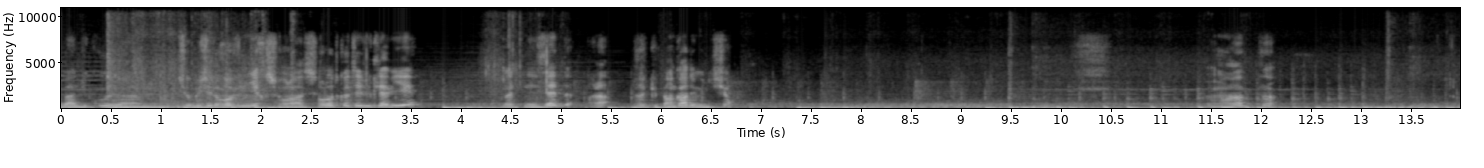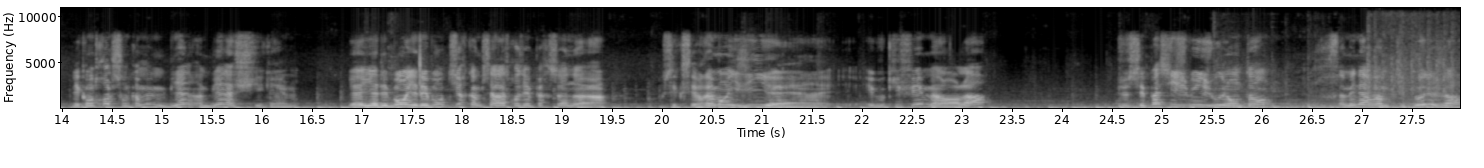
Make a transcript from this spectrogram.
bah, du coup, je suis obligé de revenir sur, sur l'autre côté du clavier. Maintenez Z, voilà. Je récupère encore des munitions. Hop. Les contrôles sont quand même bien, bien à chier quand même. Il y a, des bons, il y a des bons tirs comme ça à la troisième personne. euh, où c'est que c'est vraiment easy et, et vous kiffez, mais alors là, je sais pas si je vais y jouer longtemps. Ça m'énerve un petit peu déjà.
